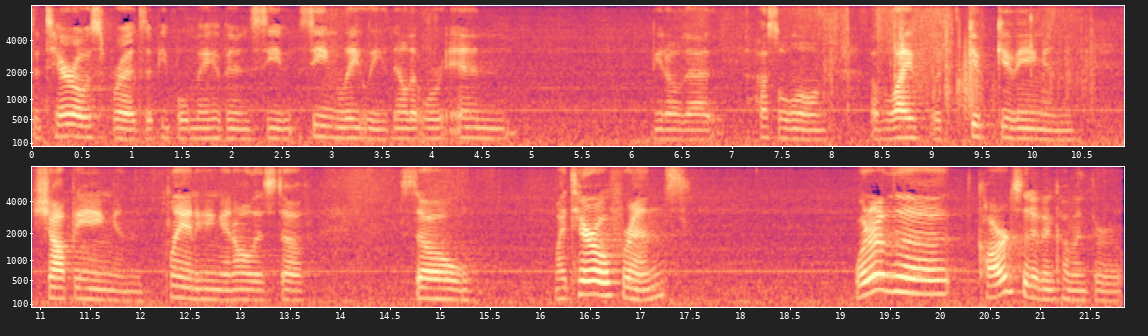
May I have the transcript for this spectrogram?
the tarot spreads that people may have been see, seeing lately now that we're in, you know, that hustle on of life with gift giving and shopping and planning and all this stuff. So, my tarot friends, What are the cards that have been coming through?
